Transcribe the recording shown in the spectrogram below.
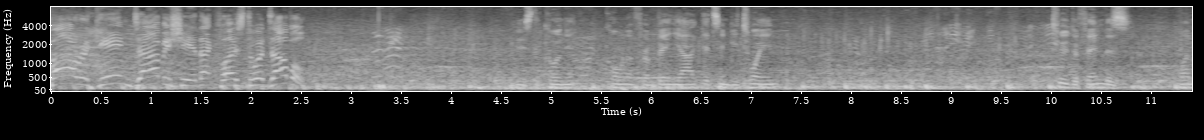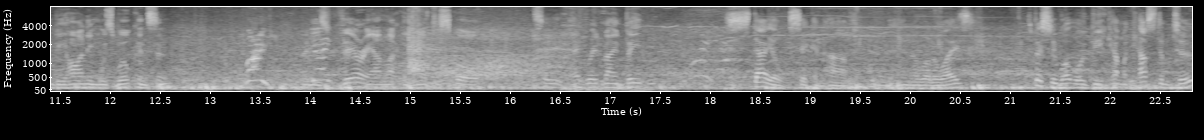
bar again. Derbyshire that close to a double. Here's the corner, corner from Beñat, gets in between two defenders. One behind him was Wilkinson. And he's very unlucky not to score. So had Redmayne beaten stale second half in, in a lot of ways, especially what we've become accustomed to.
